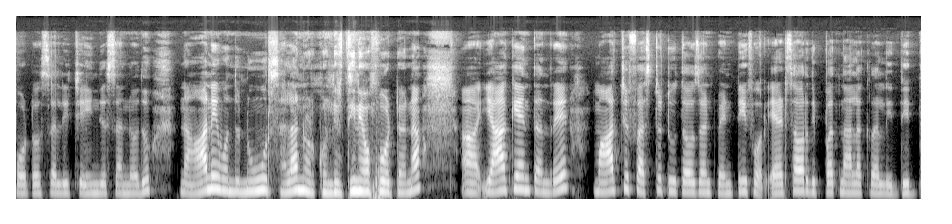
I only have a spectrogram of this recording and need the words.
ಫೋಟೋಸಲ್ಲಿ ಚೇಂಜಸ್ ಅನ್ನೋದು ನಾನೇ ಒಂದು ನೂರು ಸಲ ನೋಡ್ಕೊಂಡಿರ್ತೀನಿ ಆ ಫೋಟೋನ. ಯಾಕೆ ಅಂತಂದರೆ March first two thousand twenty four ಎರಡು ಸಾವಿರದ ಇಪ್ಪತ್ತ್ನಾಲ್ಕರಲ್ಲಿ ಇದ್ದಿದ್ದ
